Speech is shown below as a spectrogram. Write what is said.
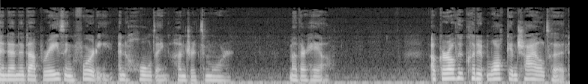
and ended up raising 40 and holding hundreds more. Mother Hale. A girl who couldn't walk in childhood,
